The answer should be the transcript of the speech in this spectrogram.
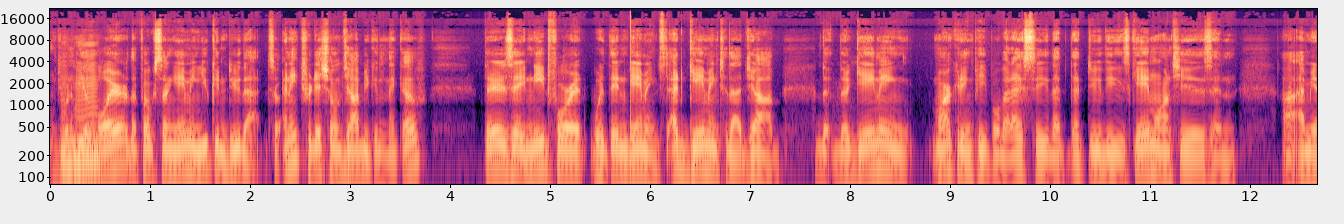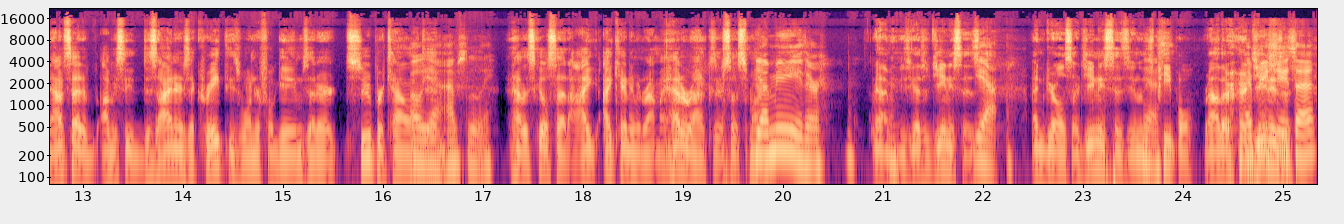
If you want to be a lawyer that focuses on gaming, you can do that. So any traditional job you can think of, there's a need for it within gaming. Just add gaming to that job. The, the gaming marketing people that I see that that do these game launches and uh, I mean outside of obviously designers that create these wonderful games that are super talented. Oh yeah, absolutely. and have a skill set I, I can't even wrap my head around because they're so smart. Yeah, me either. Yeah, I mean these guys are geniuses. Yeah. and girls are geniuses. You know, Yes. these people rather. I appreciate that.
